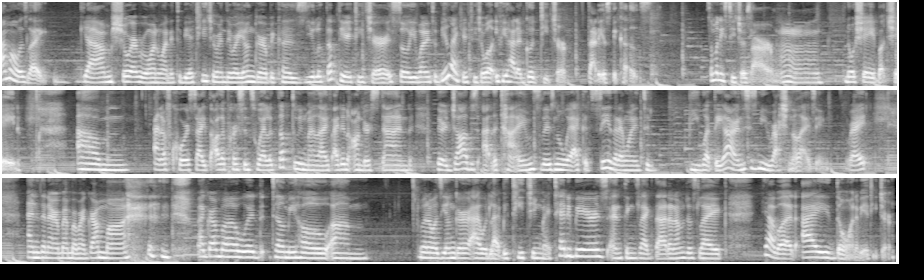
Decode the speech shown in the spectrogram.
I'm always like, yeah, I'm sure everyone wanted to be a teacher when they were younger because you looked up to your teacher, so you wanted to be like your teacher. Well, if you had a good teacher, that is because some of these teachers are mm, no shade but shade. Um, and of course, like the other persons who I looked up to in my life, I didn't understand their jobs at the time, so there's no way I could say that I wanted to be what they are. And this is me rationalizing, right? And then I remember my grandma, my grandma would tell me how um, when I was younger, I would like be teaching my teddy bears and things like that. And I'm just like, yeah, but I don't want to be a teacher.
